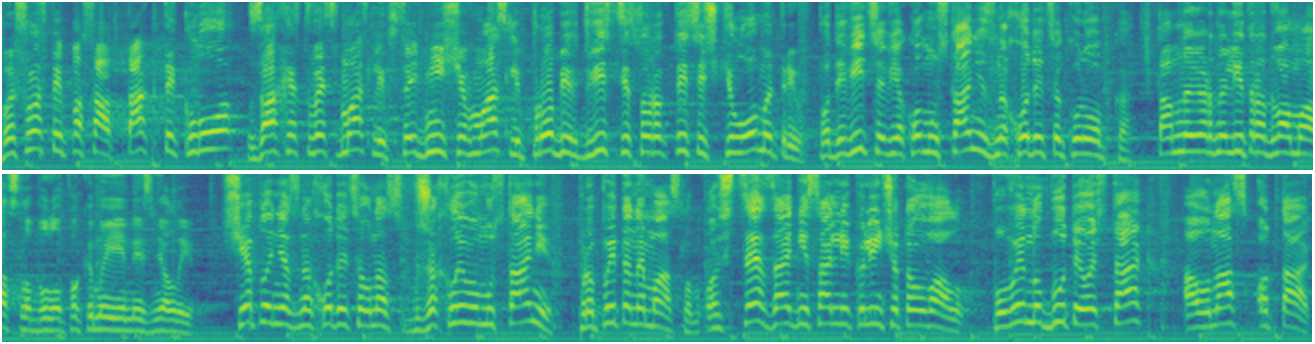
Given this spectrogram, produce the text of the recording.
Б6 Passat так текло, захист весь в маслі, все дніще в маслі, пробіг 240 тисяч кілометрів. Подивіться, в якому стані знаходиться коробка. Там, мабуть, літра два масла було, поки ми її не зняли. Щеплення знаходиться у нас в жахливому стані, пропитане маслом. Ось це задній сальний колінчатого валу. Повинно бути ось так, а у нас отак.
